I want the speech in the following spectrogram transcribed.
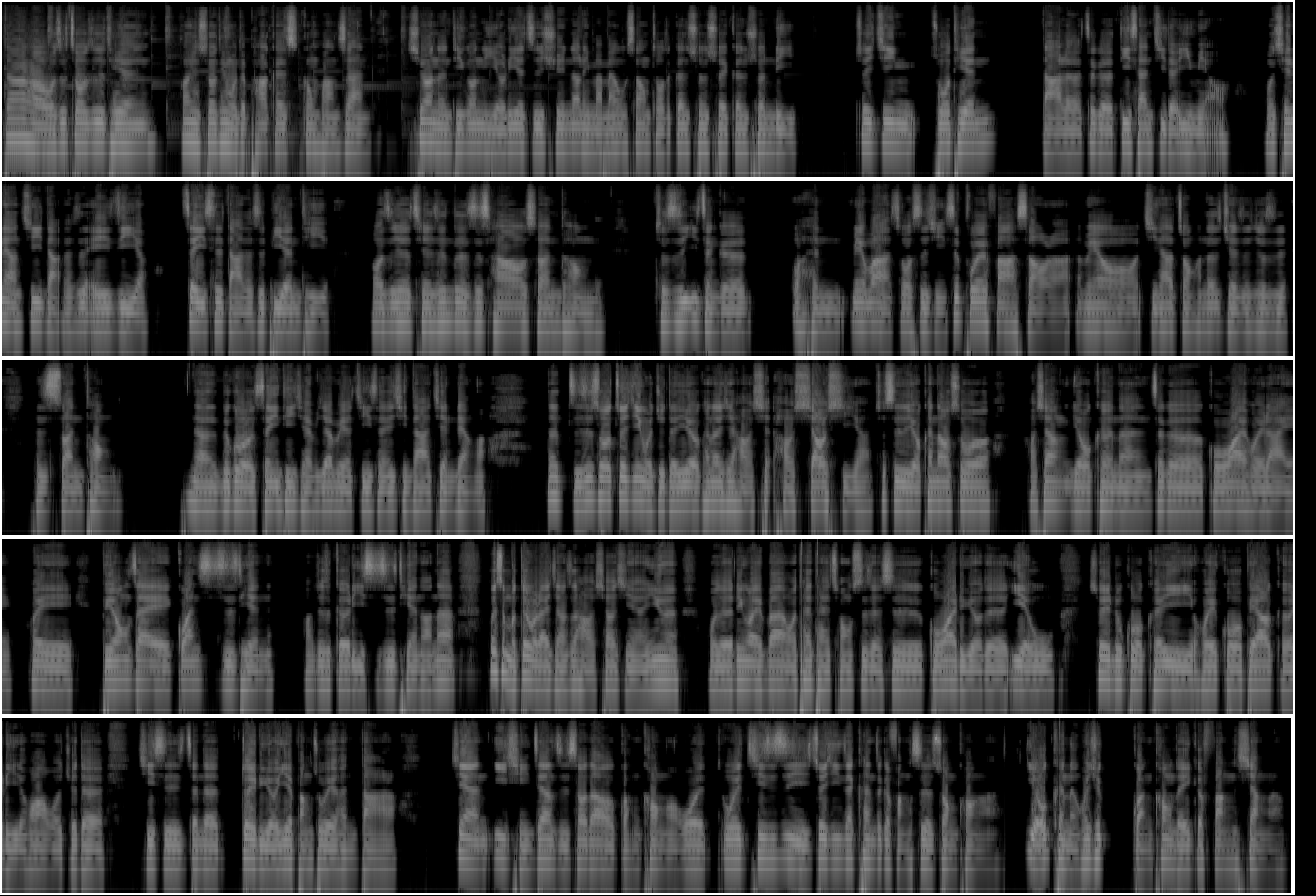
大家好，我是周日天，欢迎收听我的 podcast 攻防战，希望能提供你有力的资讯，让你买卖路上走得更顺遂、更顺利。最近昨天打了这个第三季的疫苗，我前两季打的是 A Z 啊，这一次打的是 B N T，我觉得全身真的是超酸痛的，就是一整个我很没有办法做事情，是不会发烧了，没有其他状况，但是全身就是很酸痛。那如果声音听起来比较没有精神，也请大家见谅啊。那只是说最近我觉得也有看到一些好消好消息啊，就是有看到说好像有可能这个国外回来会不用再关十四天啊，就是隔离十四天哦。那为什么对我来讲是好消息呢？因为我的另外一半我太太从事的是国外旅游的业务，所以如果可以回国不要隔离的话，我觉得其实真的对旅游业帮助也很大了。既然疫情这样子受到管控哦，我我其实自己最近在看这个房市的状况啊，有可能会去管控的一个方向啊。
